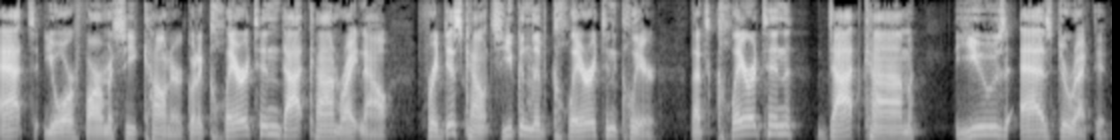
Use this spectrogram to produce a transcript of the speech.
at your pharmacy counter. Go to Claritin.com right now for a discount so you can live Claritin Clear. That's Claritin.com. Use as directed.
